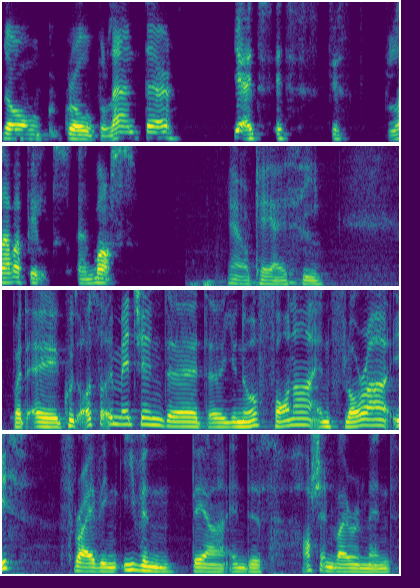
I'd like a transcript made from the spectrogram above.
no growable land there. Yeah, it's it's just lava fields and moss. Yeah, okay, I see. But I could also imagine that, uh, you know, fauna and flora is thriving even there in this harsh environment.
